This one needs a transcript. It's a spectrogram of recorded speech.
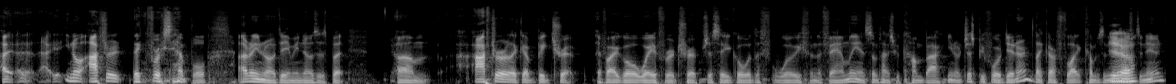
I, I, you know, after like for example, I don't even know if Damien knows this, but um, after like a big trip, if I go away for a trip, just say go with the, away from the family, and sometimes we come back, you know, just before dinner, like our flight comes in yeah. the afternoon.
